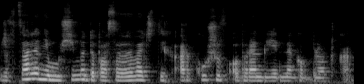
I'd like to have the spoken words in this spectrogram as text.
że wcale nie musimy dopasowywać tych arkuszy w obrębie jednego bloczka.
